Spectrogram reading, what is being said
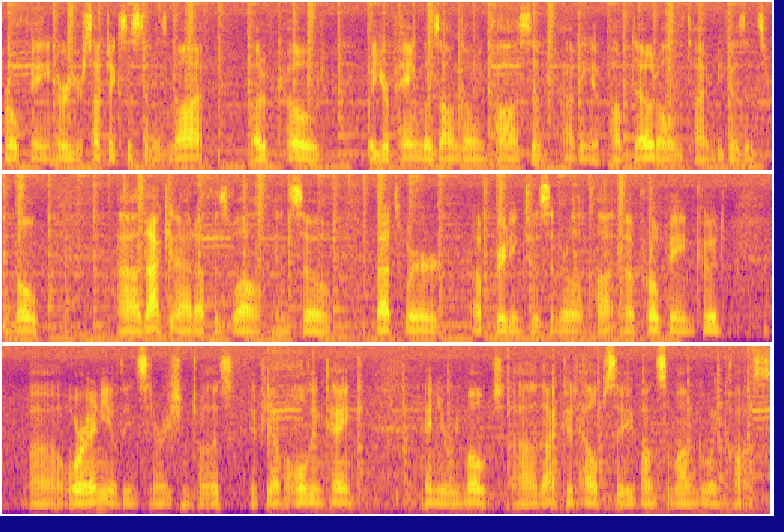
propane or your septic system is not out of code, but you're paying those ongoing costs of having it pumped out all the time because it's remote, uh, that can add up as well, and so that's where upgrading to a Cinderella uh, propane could, uh, or any of the incineration toilets, if you have a holding tank and you're remote, uh, that could help save on some ongoing costs.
